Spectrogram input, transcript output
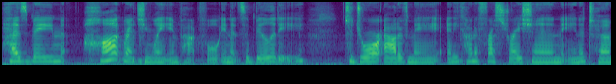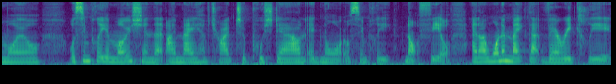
has been heart wrenchingly impactful in its ability to draw out of me any kind of frustration, inner turmoil, or simply emotion that I may have tried to push down, ignore, or simply not feel. And I want to make that very clear.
